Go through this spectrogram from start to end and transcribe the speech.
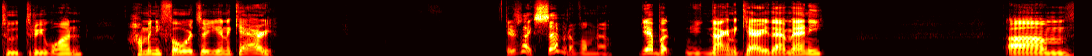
two three one, how many forwards are you going to carry? There's like seven of them now. Yeah, but you're not going to carry that many. Um,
